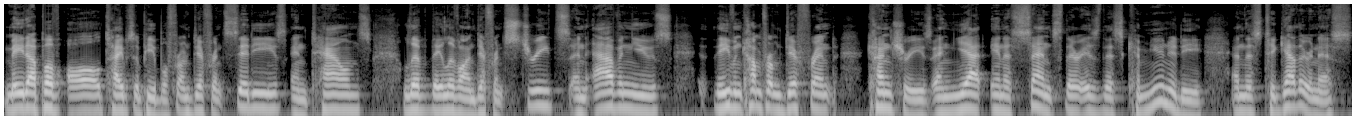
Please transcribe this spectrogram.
made up of all types of people from different cities and towns. Live, they live on different streets and avenues. They even come from different countries. And yet, in a sense, there is this community and this togetherness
